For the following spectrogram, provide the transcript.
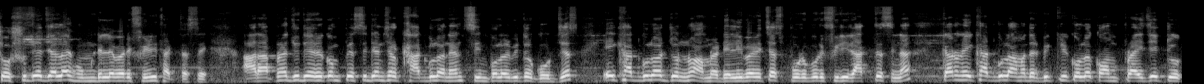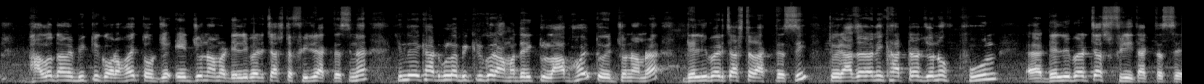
চৌষট্টি জেলায় হোম ডেলিভারি ফ্রি থাকতেছে। আর আপনারা যদি এরকম প্রেসিডেন্সিয়াল খাটগুলো নেন সিম্পলের ভিতর গোর্জেস এই খাটগুলোর জন্য আমরা ডেলিভারি চার্জ পুরোপুরি ফ্রি রাখতেছি না। কারণ এই খাটগুলো আমাদের বিক্রি করলে কম প্রাইজে একটু ভালো দামে বিক্রি করা হয়, তো যে এর জন্য আমরা ডেলিভারি চার্জটা ফ্রি রাখতেছি না। কিন্তু এই খাটগুলো বিক্রি করে আমাদের একটু লাভ হয়, তো এর জন্য আমরা ডেলিভারি চার্জটা রাখতেছি। তো রাজারানী খাটটার জন্য ফুল ডেলিভারি চার্জ ফ্রি থাকতেছে।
